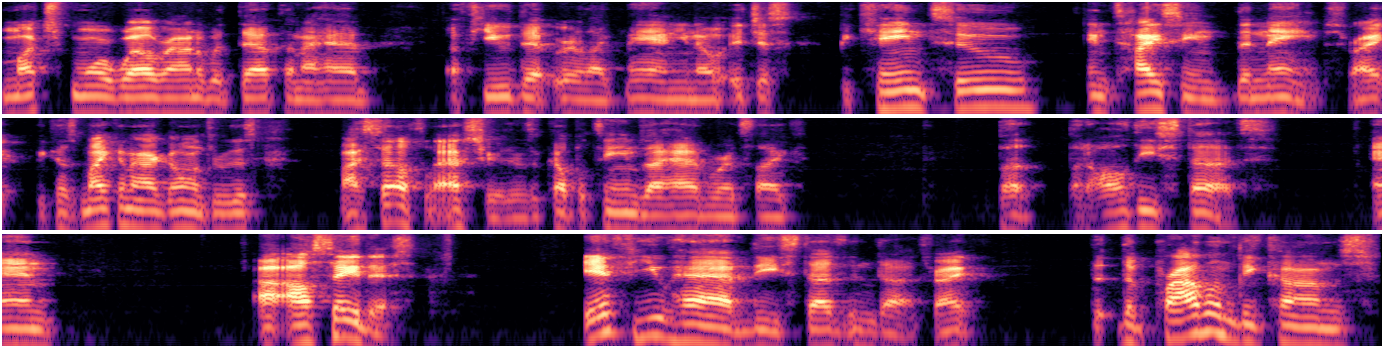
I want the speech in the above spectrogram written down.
much more well rounded with depth, and I had a few that were like, man, you know, it just became too enticing the names, right? Because Mike and I are going through this myself last year. There's a couple teams I had where it's like, but but all these studs, and I'll say this: if you have these studs and duds, right, the, the problem becomes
